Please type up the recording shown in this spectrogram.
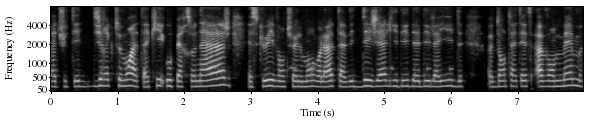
bah, tu t'es directement attaqué au personnage? Est-ce que éventuellement, voilà, tu avais déjà l'idée d'Adélaïde, heu, dans ta tête avant même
